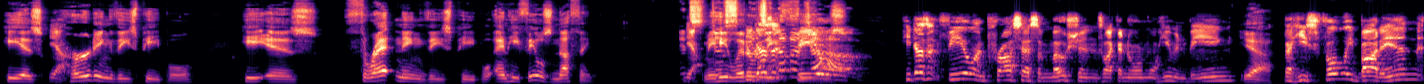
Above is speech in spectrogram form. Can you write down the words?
he is Yeah. hurting these people. He is threatening these people, and he feels nothing. It's I mean, he literally- it's He another doesn't feel- job. He doesn't feel and process emotions like a normal human being, Yeah, but he's fully bought in,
